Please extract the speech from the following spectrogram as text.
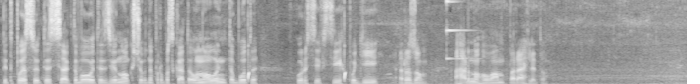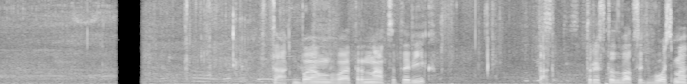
Підписуйтесь, активовуйте дзвінок, щоб не пропускати оновлень та бути курсі всіх подій разом. Гарного вам перегляду! Так, BMW 13 рік. Так, 328,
